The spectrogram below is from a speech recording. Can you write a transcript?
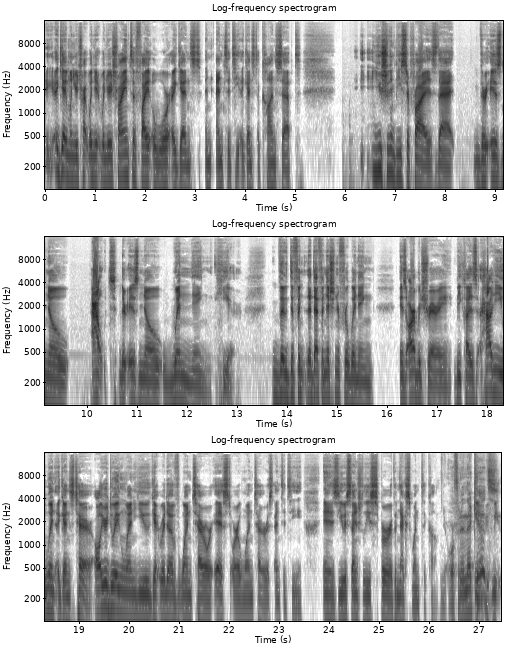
again, when you're trying when you when you're trying to fight a war against an entity, against a concept, you shouldn't be surprised that there is no out. There is no winning here the defi- the definition for winning is arbitrary because how do you win against terror? All you're doing when you get rid of one terrorist or one terrorist entity is you essentially spur the next one to come. You're orphaning their You know, kids. we-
